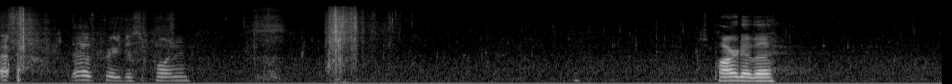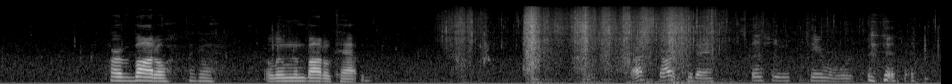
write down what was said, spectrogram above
uh, that was pretty disappointing. It's part of a part of a bottle, like a aluminum bottle cap. Rough start today, especially with the camera work.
